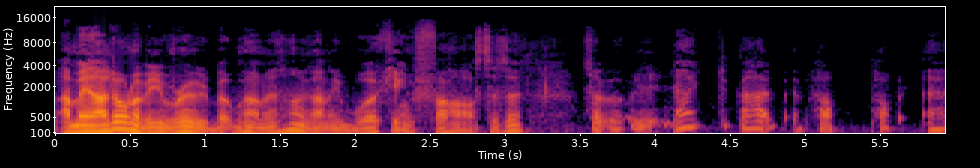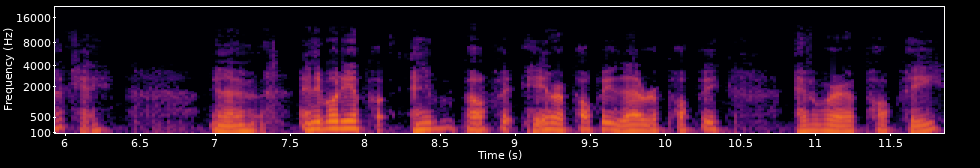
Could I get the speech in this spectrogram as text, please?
I mean, I don't want to be rude, but well, it's not exactly working fast, is it? So, uh, pop, poppy. Okay, you know, anybody a any poppy here a poppy, there a poppy, everywhere a poppy.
